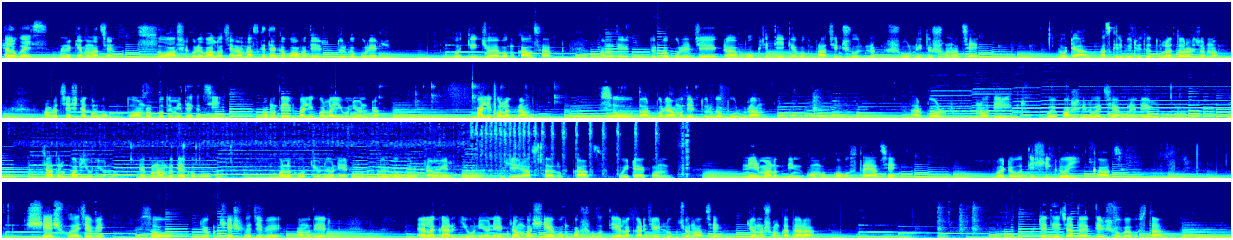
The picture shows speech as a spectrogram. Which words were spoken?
Hello guys আপনারা কেমন আছেন? সো আশা করি ভালো আছেন। আমরা আজকে দেখাবো আমাদের দুর্গাপুরের ঐতিহ্য এবং কালচার আমাদের দুর্গাপুরের যে একটা প্রাকৃতিক এবং প্রাচীন সুন- সুনিদর্শন আছে, ওইটা আজকের ভিডিওতে তুলে ধরার জন্য আমরা চেষ্টা করব। তো আমরা প্রথমেই দেখাচ্ছি আমাদের বালিকলা ইউনিয়নটা, বালিকলা গ্রাম। সো তারপরে আমাদের দুর্গাপুর গ্রাম, তারপর নদীর ওই পাশে রয়েছে আপনাদের চাতলপাড়ি ইউনিয়ন। এখন আমরা দেখাবো বালাকোট ইউনিয়নের দুর্গাপুর গ্রামের যে রাস্তার কাজ ওইটা এখন নির্মাণাধীন অবস্থায় আছে। ওইটা অতি শীঘ্রই কাজ শেষ হয়ে যাবে। সো যখন শেষ হয়ে যাবে আমাদের এলাকার ইউনিয়নের গ্রামবাসী এবং পার্শ্ববর্তী এলাকার যে লোকজন আছে জনসংখ্যা তারা এটা দিয়ে যাতায়াতের সুব্যবস্থা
